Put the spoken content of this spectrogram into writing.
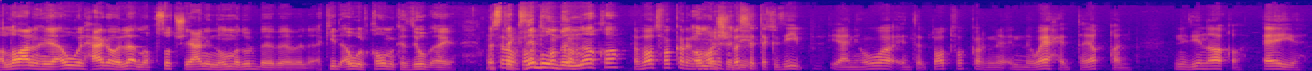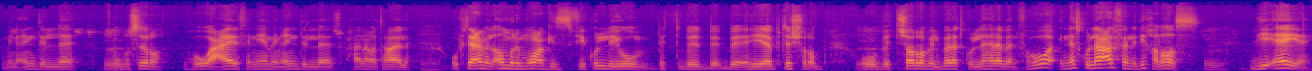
الله أعلم هي أول حاجة ولا لأ ما أقصدش يعني إن هم دول ب... ب... أكيد أول قوم كذبوا بآية. بس تكذيبهم تفكر- بالناقه فبتقعد تفكر إن هو أمر مش بس شديد. التكذيب يعني هو أنت بتقعد تفكر ان إن واحد تيقن إن دي ناقة آية من عند الله مبصرة. وهو عارف إن هي من عند الله سبحانه وتعالى. وبتعمل أمر معجز في كل يوم بت ب ب ب هي بتشرب وبتشرب البلد كلها لبن. فهو الناس كلها عارفة إن دي خلاص. دي آية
